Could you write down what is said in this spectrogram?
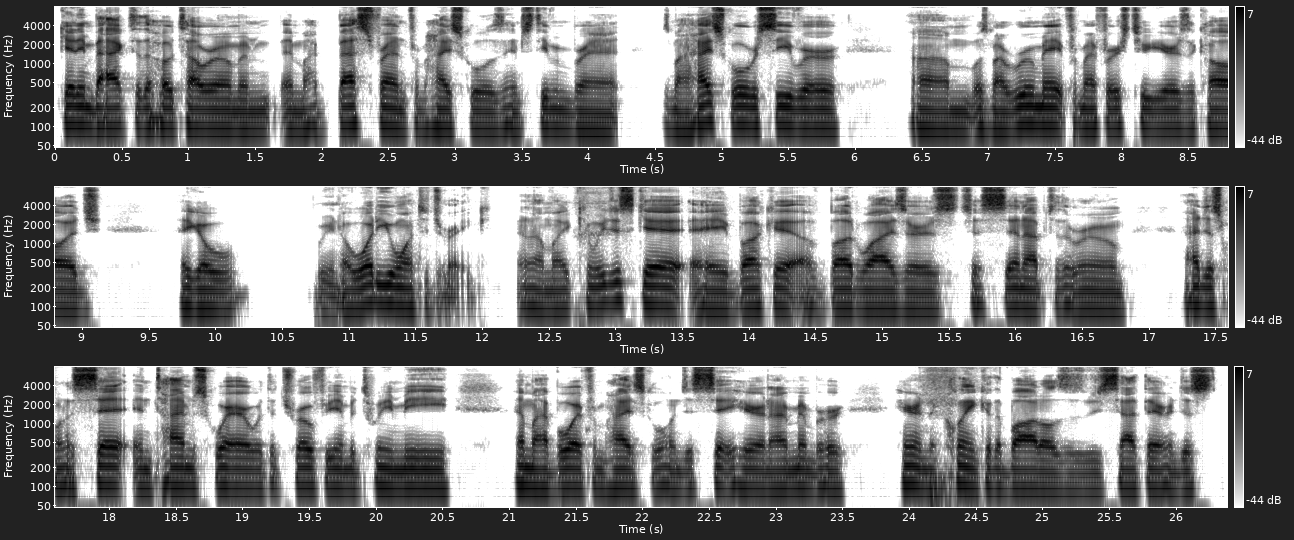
getting back to the hotel room and, and my best friend from high school, his name's Stephen Brandt, was my high school receiver. um, was my roommate for my first two years of college. They go, you know, what do you want to drink? And I'm like, can we just get a bucket of Budweisers, just sent up to the room? I just want to sit in Times Square with the trophy in between me and my boy from high school and just sit here. And I remember hearing the clink of the bottles as we sat there and just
